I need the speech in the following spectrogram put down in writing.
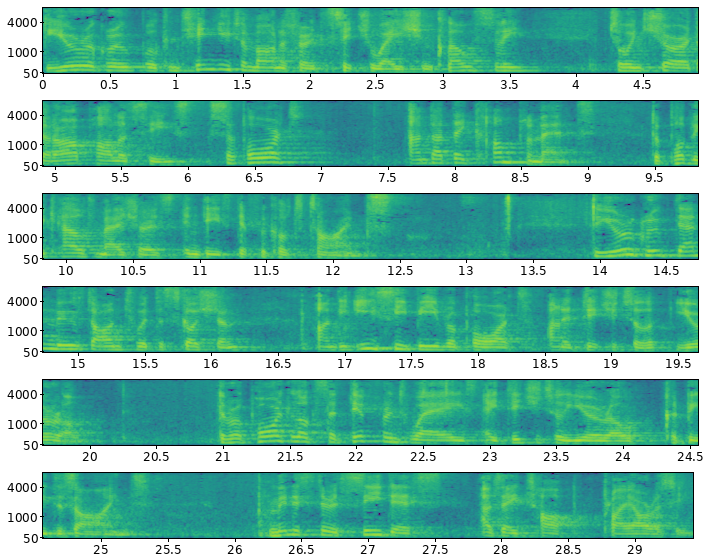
the Eurogroup will continue to monitor the situation closely to ensure that our policies support and that they complement the public health measures in these difficult times. The Eurogroup then moved on to a discussion on the ECB report on a digital euro. The report looks at different ways a digital euro could be designed. Ministers see this as a top priority.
